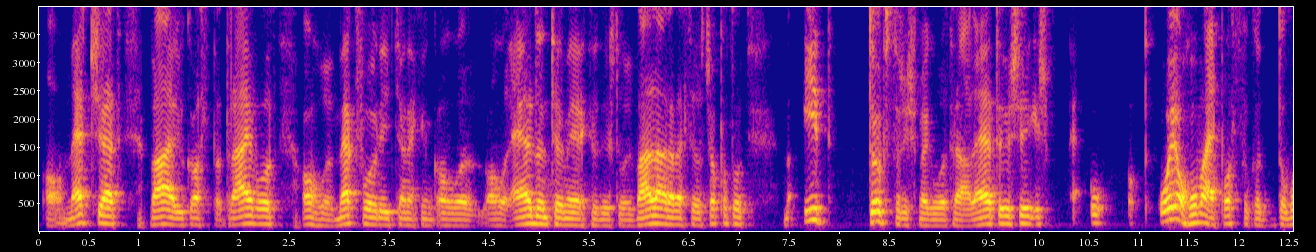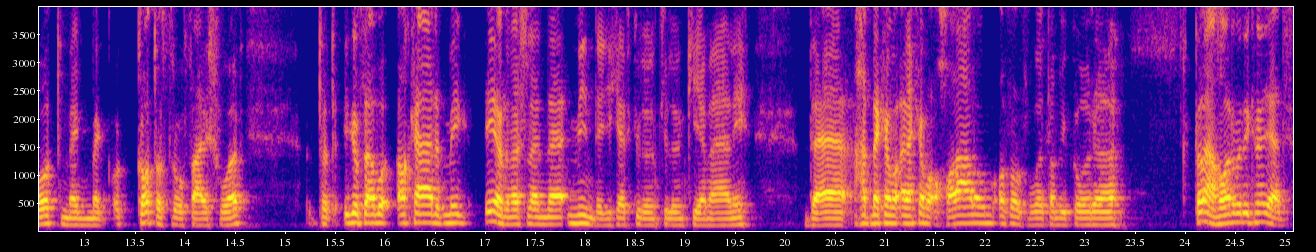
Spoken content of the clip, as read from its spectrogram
a meccset, várjuk azt a drive-ot, ahol megfordítja nekünk, ahol, ahol eldöntő mérkőzést, ahol vállára veszi a csapatot. Na itt többször is meg volt rá a lehetőség, és olyan homály passzokat dobott, meg, meg katasztrofális volt, tehát igazából akár még érdemes lenne mindegyiket külön-külön kiemelni, de hát nekem, nekem a halálom az az volt, amikor, talán harmadik negyed,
